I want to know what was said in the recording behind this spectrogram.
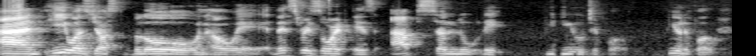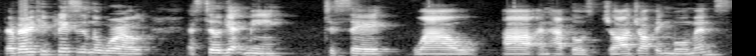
And he was just blown away. This resort is absolutely beautiful. Beautiful. There are very few places in the world that still get me to say wow uh, and have those jaw-dropping moments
